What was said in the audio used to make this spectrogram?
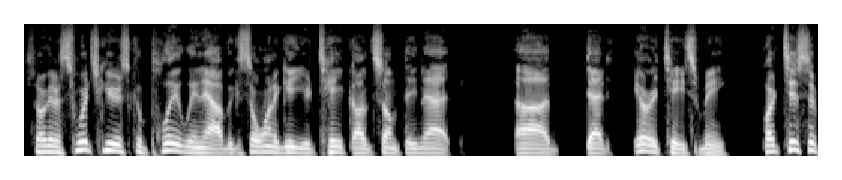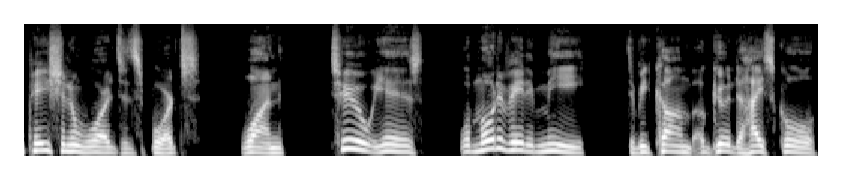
So I'm going to switch gears completely now because I want to get your take on something that uh, that irritates me. Participation awards in sports. One, two is what motivated me to become a good high school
